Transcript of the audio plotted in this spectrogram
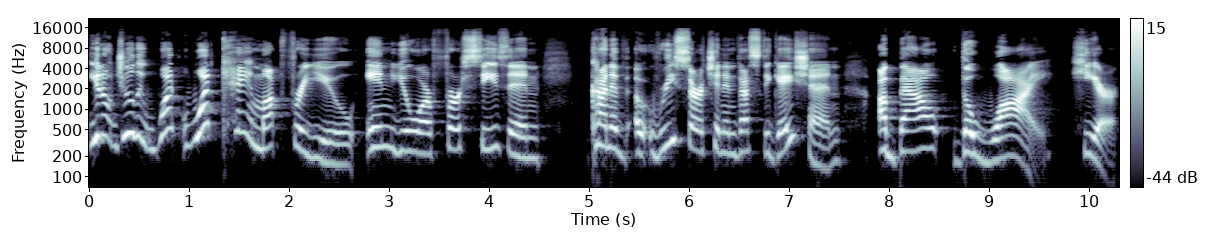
you know, Julie, what what came up for you in your first season kind of uh, research and investigation about the why here?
